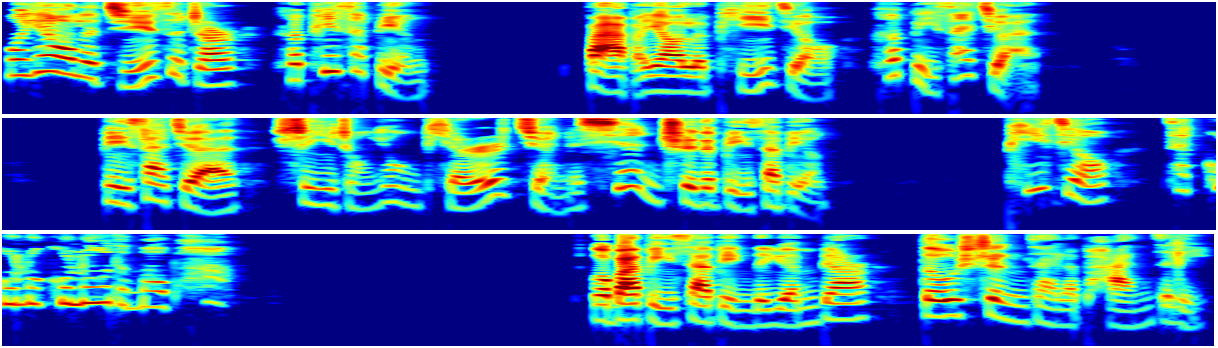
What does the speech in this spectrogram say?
我要了橘子汁儿和披萨饼，爸爸要了啤酒和比萨卷。比萨卷是一种用皮儿卷着馅吃的比萨饼，啤酒在咕噜咕噜的冒泡。我把比萨饼的圆边都剩在了盘子里，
